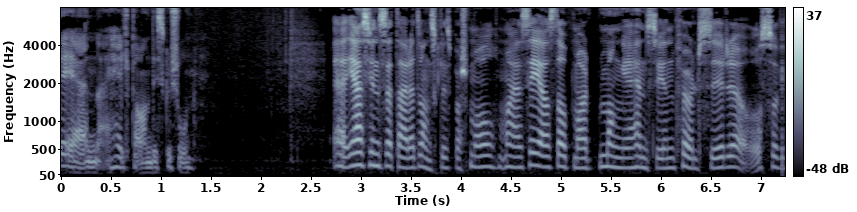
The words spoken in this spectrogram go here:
det er en helt annen diskusjon. Eh, jeg syns dette er et vanskelig spørsmål, må jeg si. Altså, det er åpenbart mange hensyn, følelser osv.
